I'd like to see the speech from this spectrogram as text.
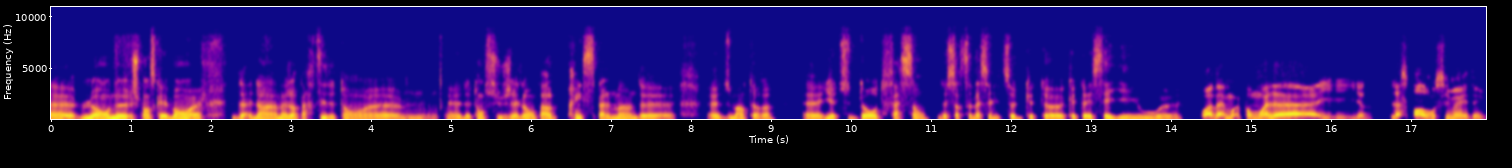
Euh, là, on a, je pense que bon, euh, dans la majeure partie de ton de ton sujet, là, on parle principalement de du mentorat. y a-t-il d'autres façons de sortir de la solitude que tu as que as essayé ou Ouais, ben pour moi, le, il y a le sport aussi m'a aidé.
